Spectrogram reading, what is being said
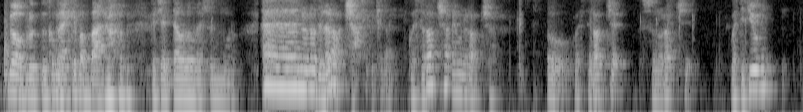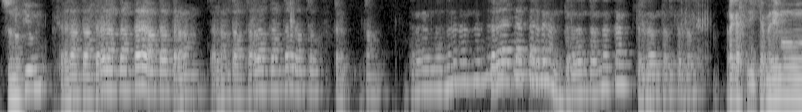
No, brutto. come al scherzo. kebabbaro, che c'è il tavolo verso il muro. Eh, non ho della roccia. Che ce l'hai? Questa roccia è una roccia. Oh. Queste rocce sono rocce. Questi fiumi sono fiumi. Ragazzi, chiameremo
